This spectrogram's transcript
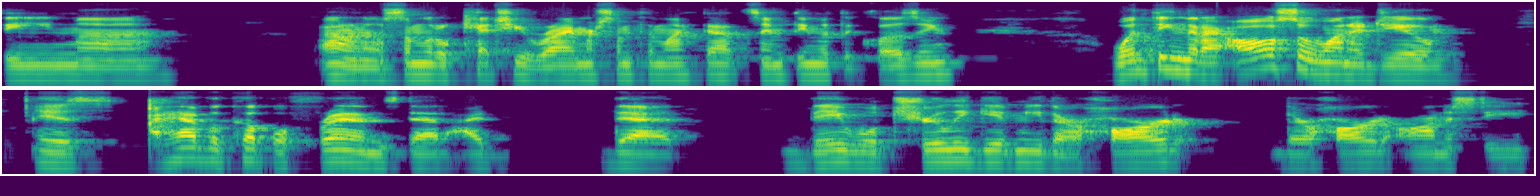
theme. Uh, I don't know, some little catchy rhyme or something like that. Same thing with the closing. One thing that I also want to do is I have a couple friends that I that they will truly give me their hard their hard honesty.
